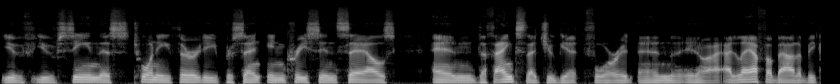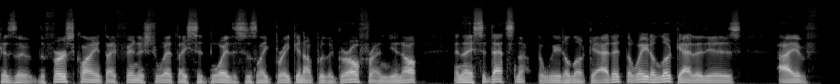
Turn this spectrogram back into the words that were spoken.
you've you've seen this 20, 30% increase in sales and the thanks that you get for it. And, you know, I, I laugh about it because the, the first client I finished with, I said, boy, this is like breaking up with a girlfriend, you know? And I said, that's not the way to look at it. The way to look at it is I've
